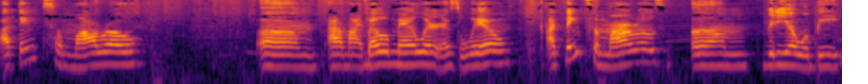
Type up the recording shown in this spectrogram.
I think tomorrow, um, I have my bell mailer as well. I think tomorrow's um video will be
